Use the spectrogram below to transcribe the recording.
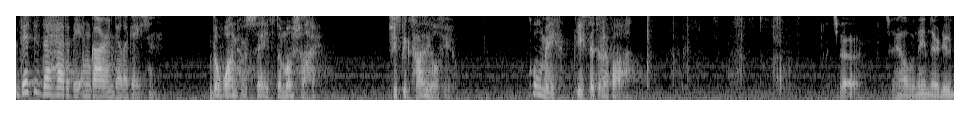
this is the head of the Angaran delegation. The one who saved the Moshae. She speaks highly of you. Call me Issa de Navarre. It's a, it's a hell of a name there, dude.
